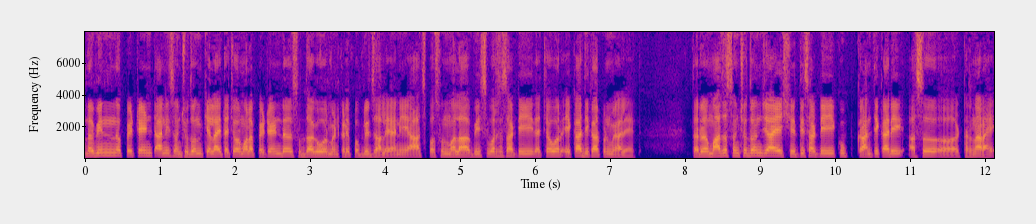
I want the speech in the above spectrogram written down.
नवीन पेटेंट आणि संशोधन केलं आहे त्याच्यावर मला पेटेंटसुद्धा गव्हर्नमेंटकडे पब्लिश झालं आहे आणि आजपासून मला वीस वर्षासाठी त्याच्यावर एकाधिकार पण मिळाले आहेत. तर माझं संशोधन जे आहे शेतीसाठी खूप क्रांतिकारी असं ठरणार आहे.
